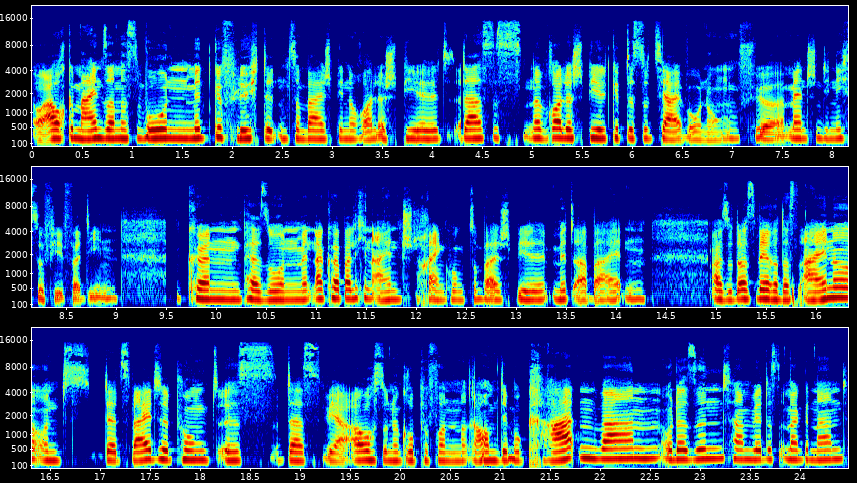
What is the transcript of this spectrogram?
auch gemeinsames Wohnen mit Geflüchteten zum Beispiel eine Rolle spielt. Dass es eine Rolle spielt, gibt es Sozialwohnungen für Menschen, die nicht so viel verdienen. Können Personen mit einer körperlichen Einschränkung zum Beispiel mitarbeiten. Also das wäre das eine und Der zweite Punkt ist, dass wir auch so eine Gruppe von Raumdemokraten waren oder sind, haben wir das immer genannt.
